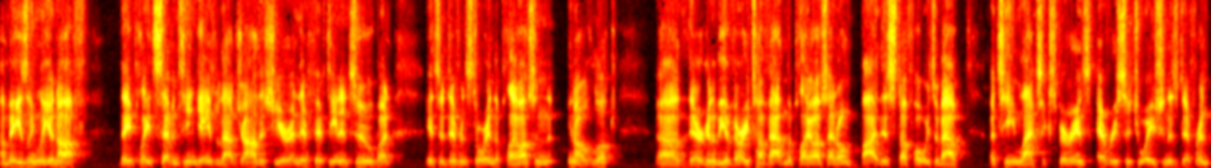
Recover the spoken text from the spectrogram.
amazingly enough, they played 17 games without Ja this year, and they're 15 and two, but it's a different story in the playoffs. And, you know, look, uh, they're going to be a very tough out in the playoffs. I don't buy this stuff always about a team lacks experience. Every situation is different.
